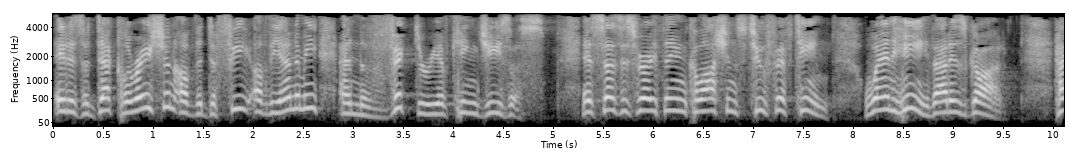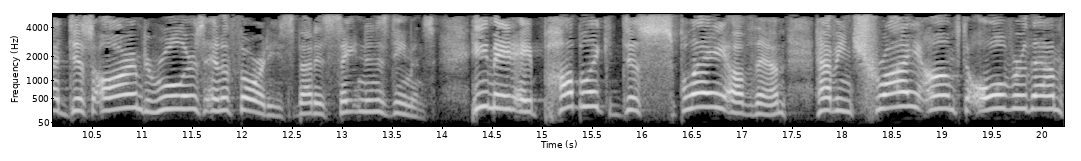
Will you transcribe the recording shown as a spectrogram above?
It is a declaration of the defeat of the enemy and the victory of King Jesus. It says this very thing in Colossians 2:15. When he, that is God, had disarmed rulers and authorities, that is Satan and his demons, he made a public display of them, having triumphed over them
